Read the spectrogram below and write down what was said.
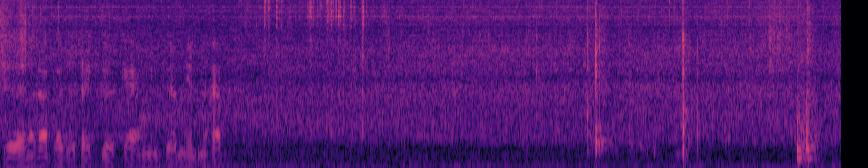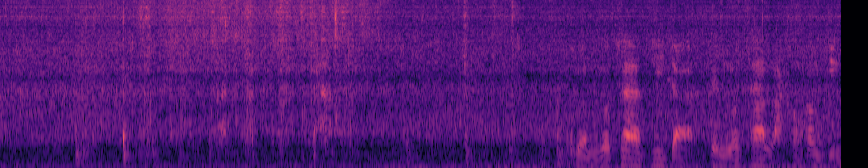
เกลือนะครับ เราจะใช้เกลือแกงมีเกลือเม็ดนะครับ รสชาติที่จะเป็นรสชาติหลักของเขาจริง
